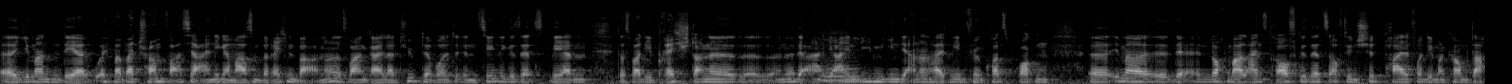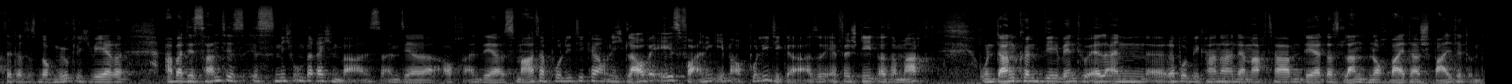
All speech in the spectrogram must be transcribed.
äh, jemanden, der, ich meine, bei Trump war es ja einigermaßen berechenbar. Ne? Das war ein geiler Typ, der wollte in Szene gesetzt werden. Das war die Brechstange. Äh, ne? Der, die einen mhm. lieben ihn, die anderen halten ihn für einen Kotzbrocken. Äh, immer äh, nochmal eins draufgesetzt auf den Shitpile, von dem man kaum dachte, dass es noch möglich wäre. Aber DeSantis ist nicht unberechenbar. Ist ein sehr, auch ein sehr smarter Politiker und ich glaube, er ist vor allen Dingen eben auch Politiker. Also er versteht, was er macht. Und dann könnten wir eventuell einen äh, Republikaner an der Macht haben, der das Land noch weiter spaltet. Und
